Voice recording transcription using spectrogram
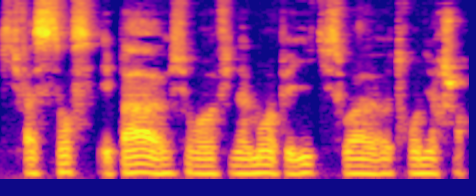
qui fasse sens et pas sur finalement un pays qui soit trop nearshore.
